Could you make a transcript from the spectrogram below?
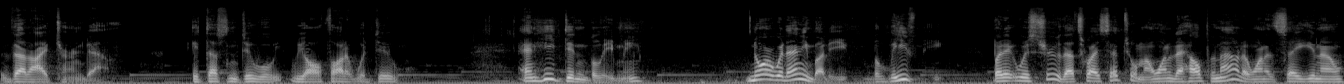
that I turned down. It doesn't do what we, we all thought it would do. And he didn't believe me, nor would anybody believe me. But it was true. That's why I said to him, I wanted to help him out. I wanted to say, you know,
